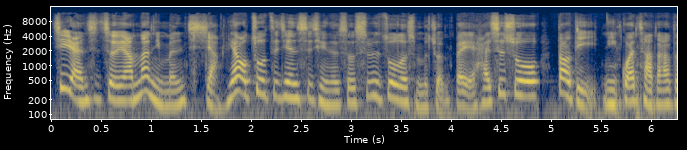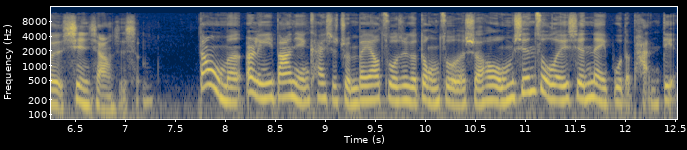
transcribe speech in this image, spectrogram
既然是这样，那你们想要做这件事情的时候，是不是做了什么准备？还是说，到底你观察到的现象是什么？当我们二零一八年开始准备要做这个动作的时候，我们先做了一些内部的盘点。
